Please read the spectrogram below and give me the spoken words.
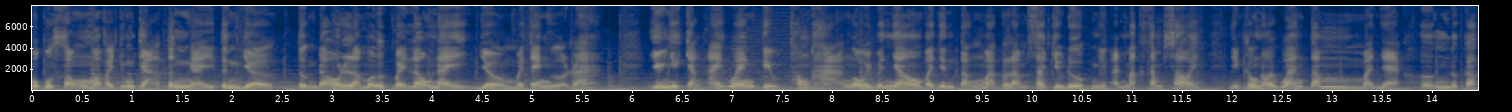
một cuộc sống mà phải chung trả từng ngày, từng giờ. Tưởng đâu là mơ ước bấy lâu nay, giờ mới té ngựa ra. Dường như chẳng ai quen, kiểu, thông thả ngồi bên nhau Và nhìn tận mặt làm sao chịu được những ánh mắt xăm soi, Những câu nói quan tâm mà nhạt hơn nước cất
